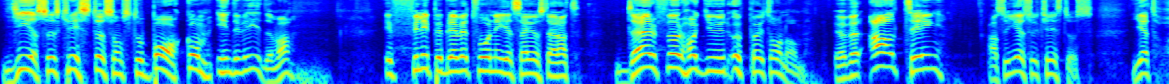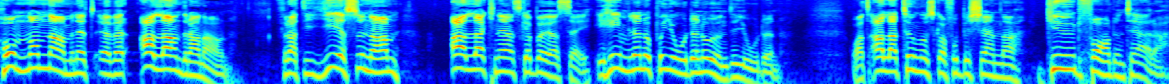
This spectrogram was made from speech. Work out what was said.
Jesus Kristus som står bakom individen. Va? I Filipperbrevet 2.9 säger just det att därför har Gud upphöjt honom över allting, alltså Jesus Kristus, gett honom namnet över alla andra namn. För att i Jesu namn alla knän ska böja sig, i himlen och på jorden och under jorden. Och att alla tungor ska få bekänna Gud Fadern till ära,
